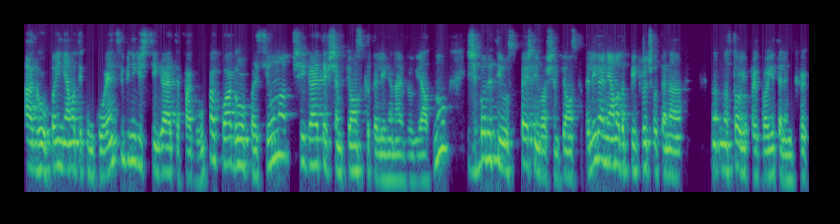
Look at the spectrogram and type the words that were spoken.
А група и нямате конкуренция, винаги ще си играете в А група. Ако А група е силна, ще играете в Шампионската лига най-вероятно ще бъдете и успешни в Шампионската лига, няма да приключвате на, на, на втори предварителен кръг.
